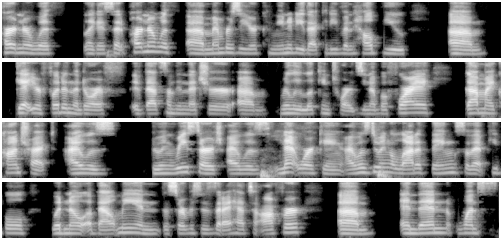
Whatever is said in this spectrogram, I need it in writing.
partner with, like I said, partner with uh, members of your community that could even help you get your foot in the door if if that's something that you're um, really looking towards. You know, before I got my contract, I was doing research, I was networking, I was doing a lot of things so that people would know about me and the services that I had to offer. Um, and then once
